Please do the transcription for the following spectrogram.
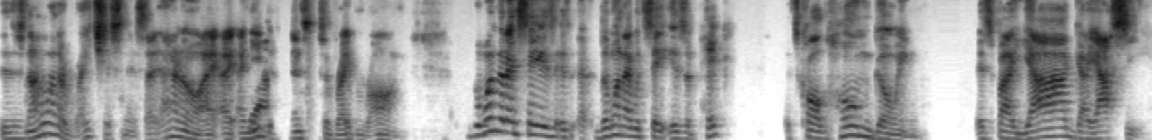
there's not a lot of righteousness. I, I don't know. I, I, I need yeah. the sense of right and wrong. The one that I say is, is uh, the one I would say is a pick. It's called Homegoing. It's by Yaa Gyasi.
